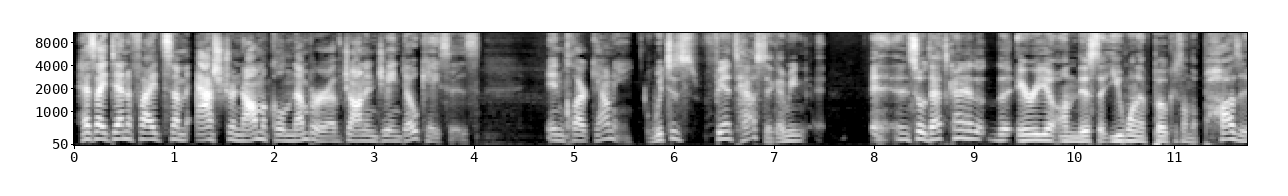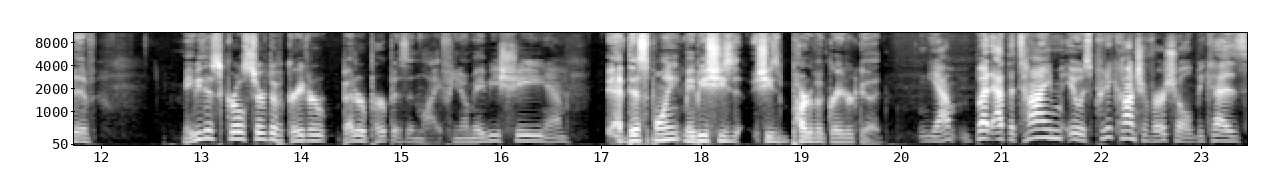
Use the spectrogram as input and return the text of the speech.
has identified some astronomical number of John and Jane Doe cases in Clark County. which is fantastic. I mean, and so that's kind of the area on this that you want to focus on the positive. Maybe this girl served a greater, better purpose in life. You know, maybe she Yeah. at this point, maybe she's she's part of a greater good. Yeah, but at the time it was pretty controversial because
